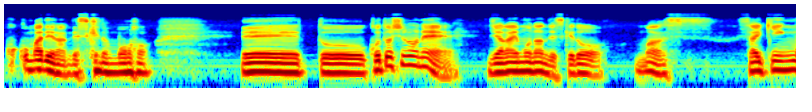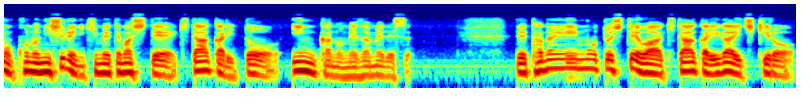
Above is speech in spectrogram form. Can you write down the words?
ここまでなんですけども、えー、っと、今年のね、じゃがいもなんですけど、まあ、最近もうこの2種類に決めてまして、北あかりとインカの目覚めです。で、種芋としては北あかりが1キロ、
